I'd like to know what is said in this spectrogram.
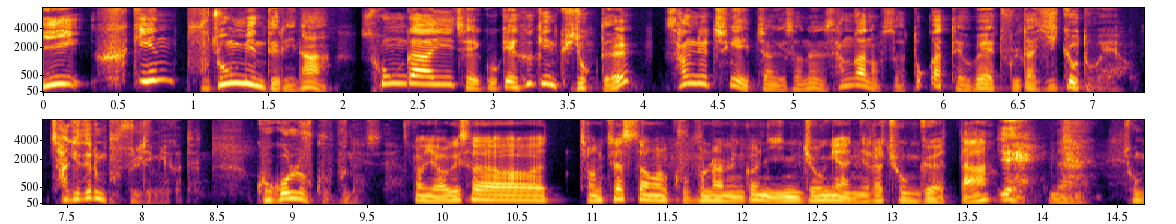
이 흑인 부족민들이나 송가이 제국의 흑인 귀족들 상류층의 입장에서는 상관없어요. 똑같아요. 왜? 둘 다 이교도예요. 자기들은 무슬림이거든. 그걸로 구분했어요. 그럼 여기서 정체성을 구분하는 건 인종이 아니라 종교였다. 예. 네. 종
